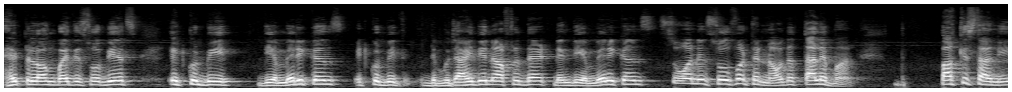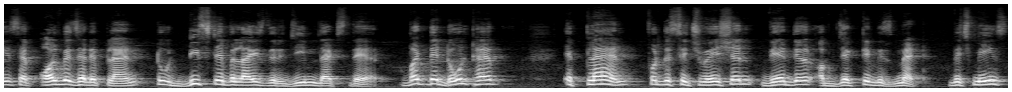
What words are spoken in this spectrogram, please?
helped along by the Soviets, it could be the Americans, it could be the Mujahideen after that, then the Americans, so on and so forth, and now the Taliban. The Pakistanis have always had a plan to destabilize the regime that's there, but they don't have a plan for the situation where their objective is met which means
